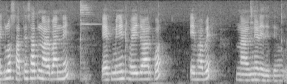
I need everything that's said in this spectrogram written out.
এগুলো সাথে সাথে নাড়বার নেই। এক মিনিট হয়ে যাওয়ার পর এভাবে নেড়ে দিতে হবে।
